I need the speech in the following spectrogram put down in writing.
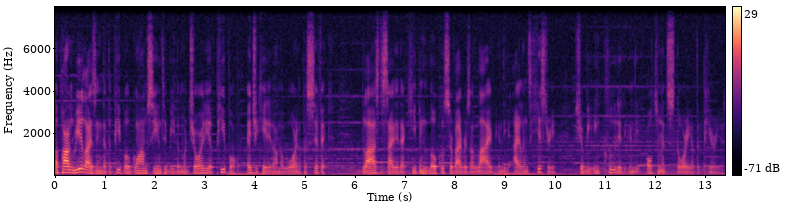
Upon realizing that the people of Guam seemed to be the majority of people educated on the war in the Pacific, Blas decided that keeping local survivors alive in the island's history should be included in the ultimate story of the period.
